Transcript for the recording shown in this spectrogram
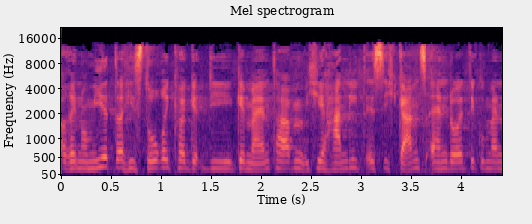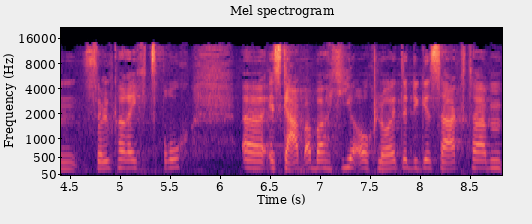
renommierter Historiker, die gemeint haben, hier handelt es sich ganz eindeutig um einen Völkerrechtsbruch. Äh, es gab aber hier auch Leute, die gesagt haben,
